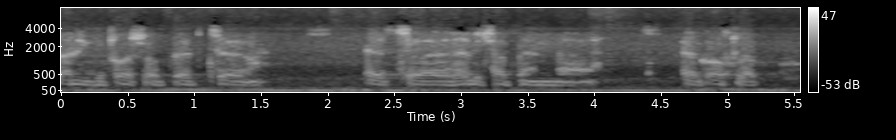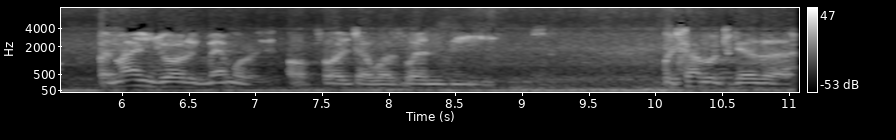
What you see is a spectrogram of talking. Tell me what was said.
running the pro shop at uh, at uh, Henry Chapman uh, uh, Golf Club. But my enduring memory of Roger was when we we traveled together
